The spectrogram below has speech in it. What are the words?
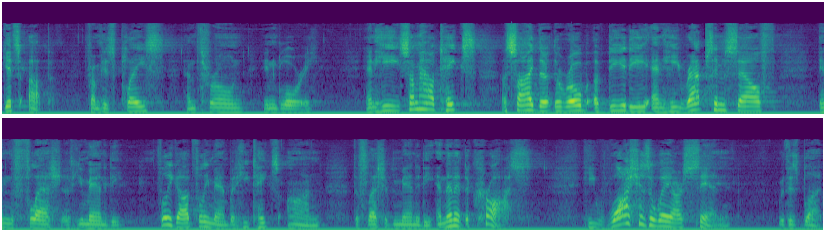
gets up from his place and throne in glory. And he somehow takes aside the, the robe of deity and he wraps himself in the flesh of humanity. Fully God, fully man, but he takes on the flesh of humanity. And then at the cross, he washes away our sin with his blood.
